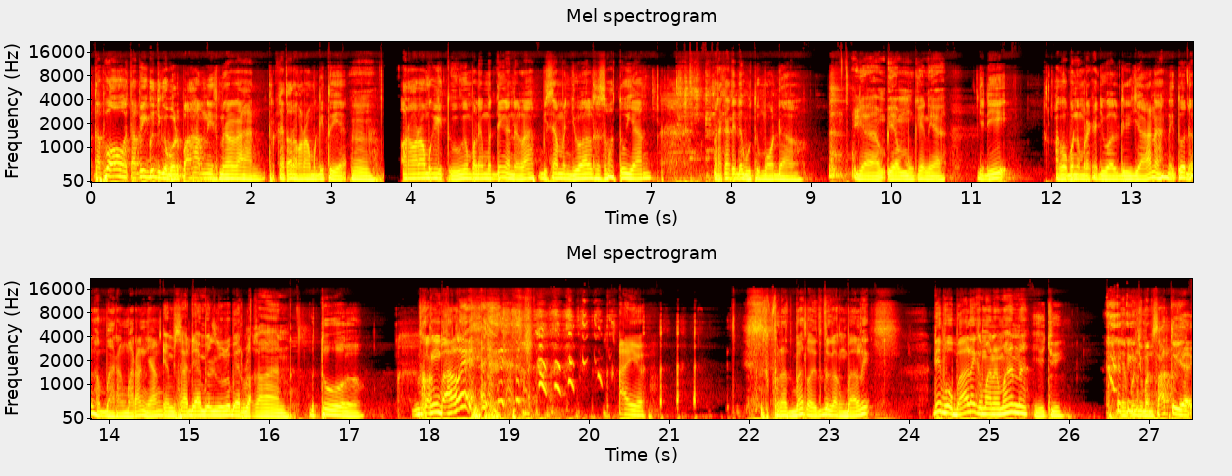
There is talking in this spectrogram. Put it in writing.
Tapi oh, tapi gue juga baru paham nih sebenarnya terkait orang-orang begitu ya. Hmm. Orang-orang begitu yang paling penting adalah bisa menjual sesuatu yang mereka tidak butuh modal. ya ya mungkin ya Jadi apa pun yang mereka jual di jalanan itu adalah barang-barang yang yang bisa diambil dulu biar belakangan betul. tukang balik ayo berat banget loh itu tukang balik dia bawa balik ke mana-mana Iya cuy. Walaupun cuma satu ya.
